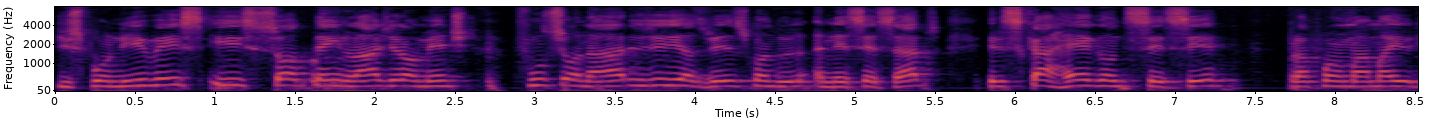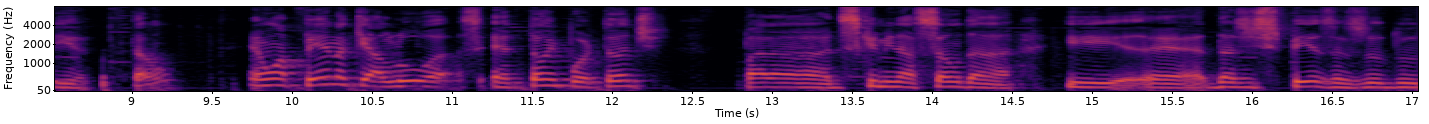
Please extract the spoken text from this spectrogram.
disponíveis e só tem lá geralmente funcionários e às vezes quando é necessário eles carregam de CC para formar a maioria. Então, é uma pena que a Lua é tão importante para a discriminação da, e, é, das despesas do, do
